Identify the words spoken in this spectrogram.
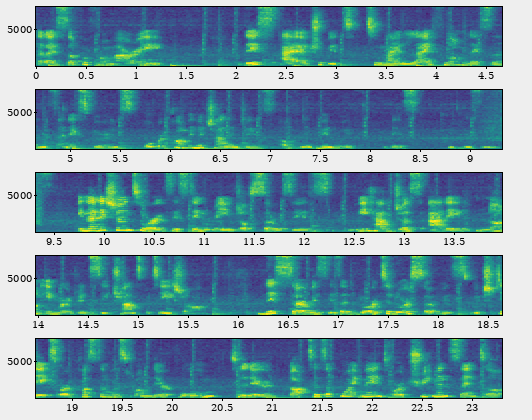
that I suffer from RA. This I attribute to my lifelong lessons and experience overcoming the challenges of living with this disease. In addition to our existing range of services, we have just added non emergency transportation this service is a door to door service which takes our customers from their home to their doctor's appointment or treatment center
